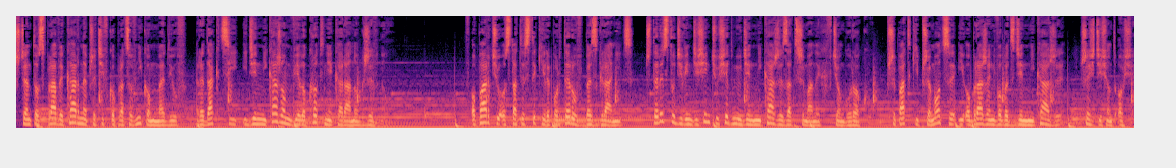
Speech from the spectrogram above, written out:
Wszczęto sprawy karne przeciwko pracownikom mediów, redakcji i dziennikarzom wielokrotnie karano grzywną. W oparciu o statystyki reporterów bez granic, 497 dziennikarzy zatrzymanych w ciągu roku. Przypadki przemocy i obrażeń wobec dziennikarzy 68.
